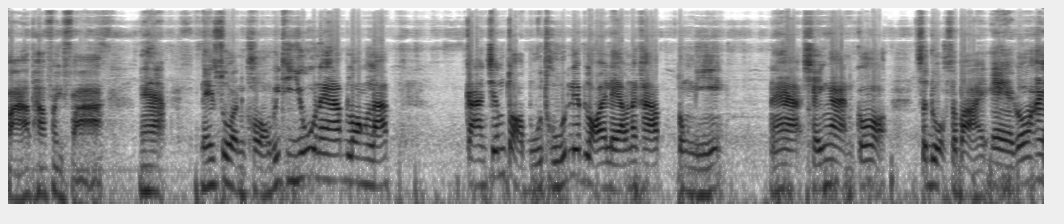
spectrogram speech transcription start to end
ฟ้าพับไฟฟ้านะฮะในส่วนของวิทยุนะครับรองรับการเชื่อมต่อบลูทูธเรียบร้อยแล้วนะครับ ตรงนี้นะฮะใช้งานก็สะดวกสบายแอร์ก็ให้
